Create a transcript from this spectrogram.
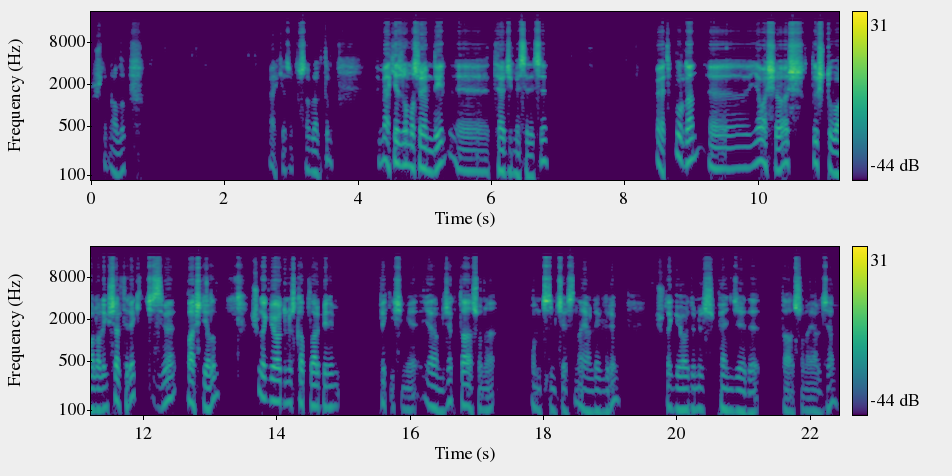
şuradan alıp merkez noktasına bıraktım. Merkez olması önemli değil. E, tercih meselesi. Evet buradan e, yavaş yavaş dış duvarları yükselterek çizime başlayalım. Şurada gördüğünüz kapılar benim pek işime yaramayacak. Daha sonra onun çizim içerisinde ayarlayabilirim. Şurada gördüğünüz pencerede daha sonra ayarlayacağım.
